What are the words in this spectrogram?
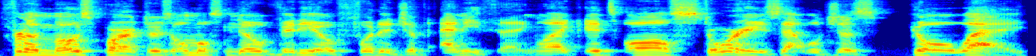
for the most part there's almost no video footage of anything. Like it's all stories that will just go away.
